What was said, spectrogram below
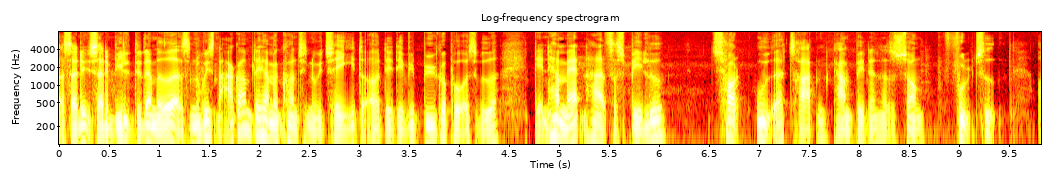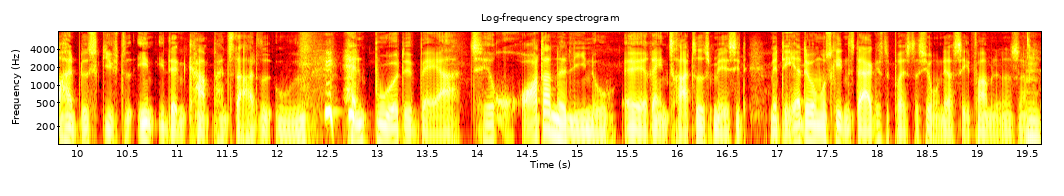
og så, er det, så er det vildt det der med, altså nu vi snakker om det her med kontinuitet, og det er det, vi bygger på osv. Den her mand har altså spillet 12 ud af 13 kampe i den her sæson fuld tid og han blev skiftet ind i den kamp, han startede ude. han burde være til rotterne lige nu, øh, rent træthedsmæssigt. Men det her, det var måske den stærkeste præstation, jeg har set fra ham den Mm.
